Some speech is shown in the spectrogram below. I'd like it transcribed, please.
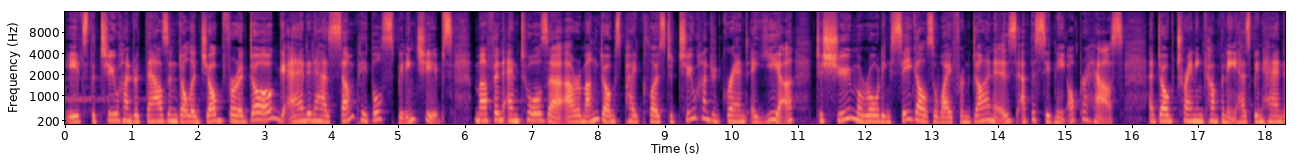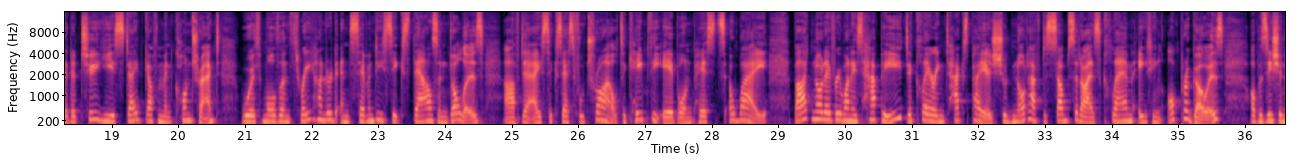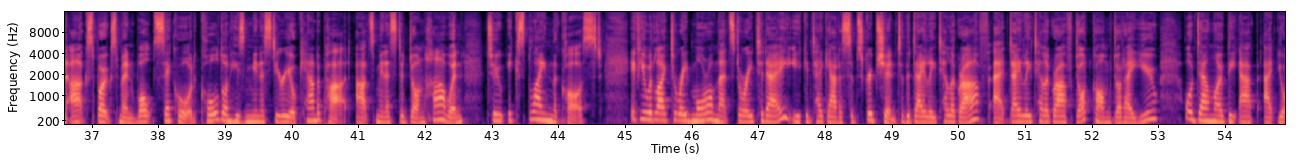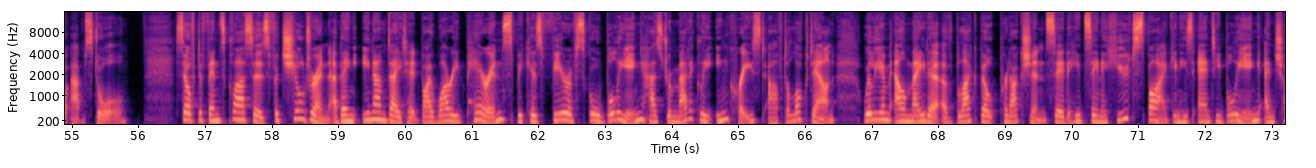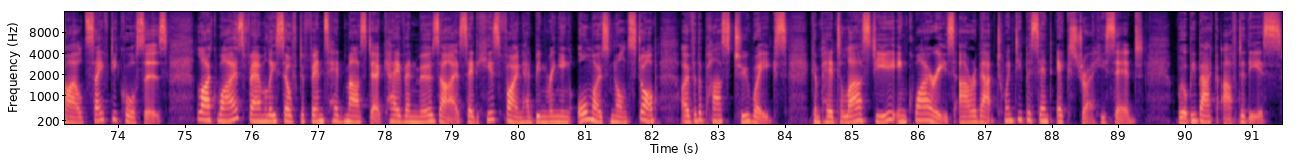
It's the $200,000 job for a dog, and it has some people spitting chips. Muffin and Torza are among dogs paid close to 200 grand a year to shoo marauding seagulls away from diners at the Sydney Opera House. A dog training company has been handed a two year state government contract worth more than $376,000 after a successful trial to keep the airborne pests away. But not every everyone is happy, declaring taxpayers should not have to subsidise clam eating opera goers, opposition arts spokesman Walt Secord called on his ministerial counterpart, Arts Minister Don Harwin, to explain the cost. If you would like to read more on that story today, you can take out a subscription to the Daily Telegraph at dailytelegraph.com.au or download the app at your app store. Self defense classes for children are being inundated by worried parents because fear of school bullying has dramatically increased after lockdown. William Almeida of Black Belt Production said he'd seen a huge spike in his anti bullying and child safety courses. Likewise, family self defense headmaster Kavan Mirzai said his phone had been ringing almost non stop over the past two weeks. Compared to last year, inquiries are about 20% extra, he said. We'll be back after this.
